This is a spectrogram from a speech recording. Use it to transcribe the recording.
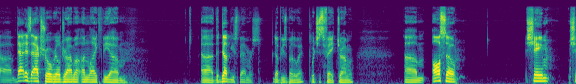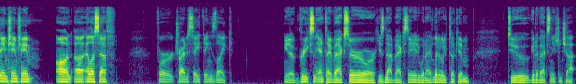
Um, that is actual real drama, unlike the um, uh, the W spammers. W's by the way, which is fake drama. Um, also, shame, shame, shame, shame on uh, LSF for trying to say things like, you know, Greek's an anti-vaxxer or he's not vaccinated when I literally took him to get a vaccination shot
